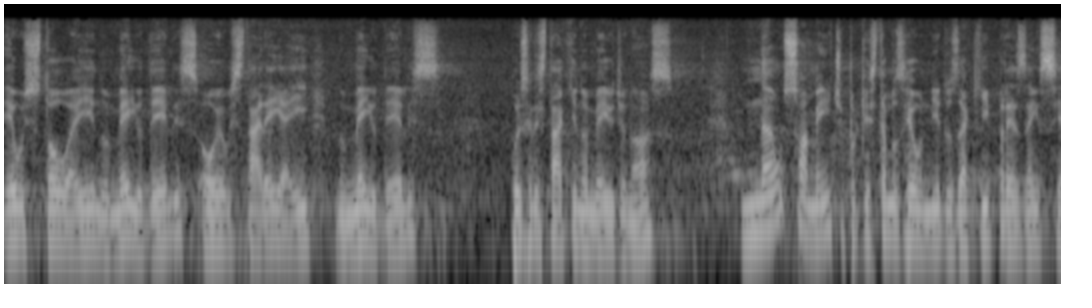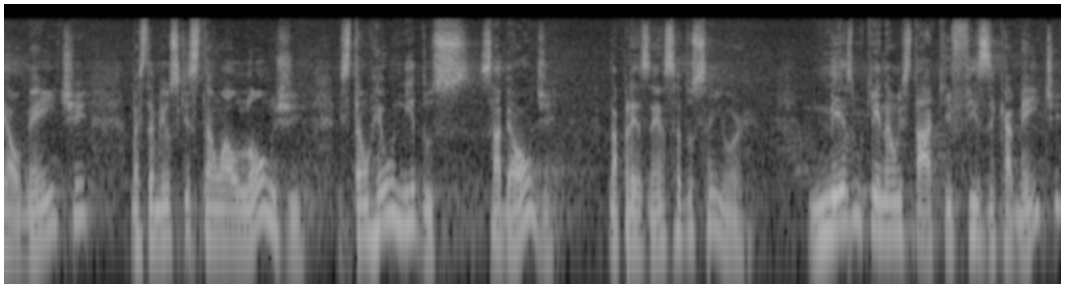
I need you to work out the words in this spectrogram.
eu estou aí no meio deles, ou eu estarei aí no meio deles, por isso ele está aqui no meio de nós. Não somente porque estamos reunidos aqui presencialmente, mas também os que estão ao longe estão reunidos, sabe aonde? Na presença do Senhor. Mesmo quem não está aqui fisicamente,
